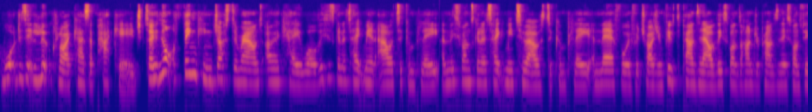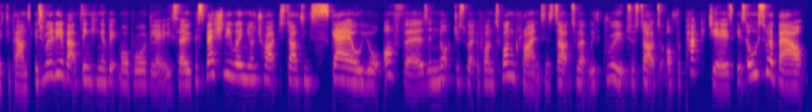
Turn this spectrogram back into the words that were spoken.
what does it look like as a package? So not thinking just around, oh, okay, well, this is going to take me an hour to complete and this one's going to take me two hours to complete. And therefore, if you're charging £50 an hour, this one's £100 and this one's £50. It's really about thinking a bit more broadly. So especially when you're try- starting to scale your offers and not just work with one-to-one clients and start to work with groups or start to offer packages, it's also about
